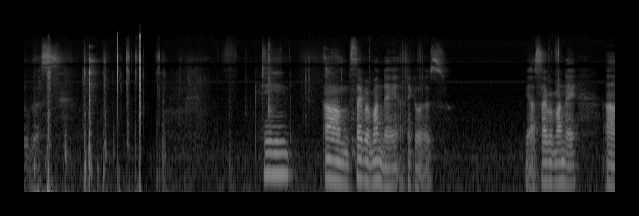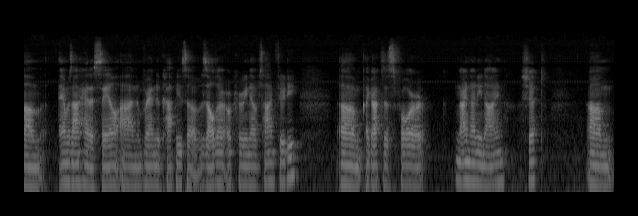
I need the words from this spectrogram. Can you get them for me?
move this. Okay. Um, Cyber Monday, I think it was. Yeah, Cyber Monday. Um, Amazon had a sale on brand new copies of Zelda Ocarina of Time 3D. Um, I got this for $9.99 shipped. Um,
